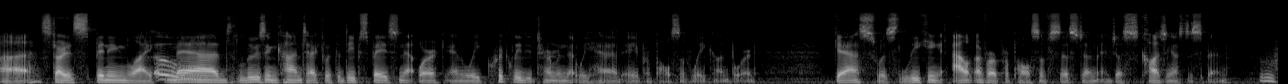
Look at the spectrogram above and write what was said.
Uh, started spinning like oh. mad, losing contact with the Deep Space Network, and we quickly determined that we had a propulsive leak on board gas was leaking out of our propulsive system and just causing us to spin. Oof.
